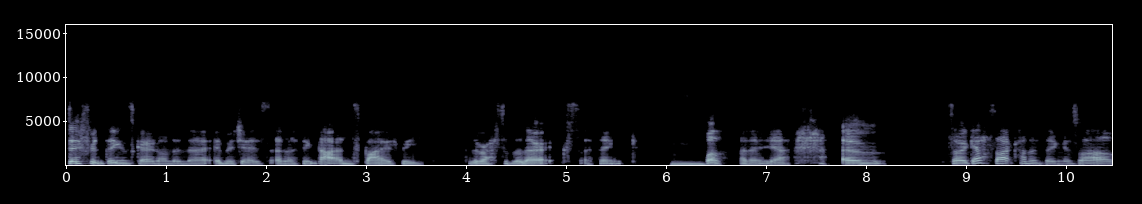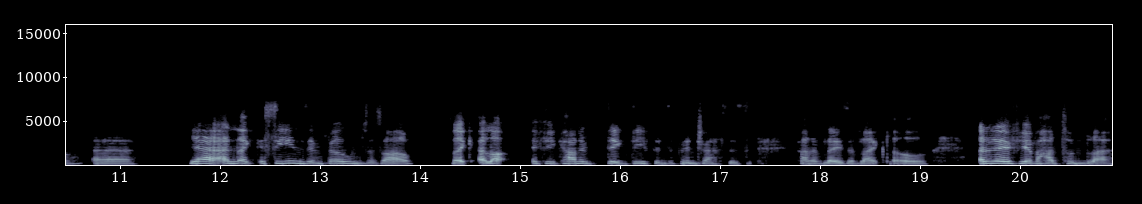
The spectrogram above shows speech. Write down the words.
different things going on in the images, and I think that inspired me for the rest of the lyrics. I think. Mm. Well, I know, yeah. Um, so I guess that kind of thing as well. Uh, yeah, and like scenes in films as well. Like a lot, if you kind of dig deep into Pinterest, there's kind of loads of like little. I don't know if you ever had Tumblr,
